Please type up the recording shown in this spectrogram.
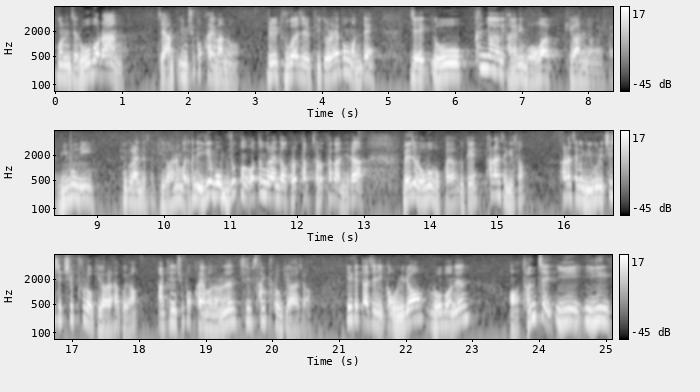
이거는 이제 로버랑 이제 암핌 슈퍼카이마노를 두 가지를 비교를 해본 건데 이제 요 큰 영역이 당연히 뭐가 기여하는 영역일까? 미분이 두 그라인더에서 기여하는 거예요. 근데 이게 뭐 무조건 어떤 그라인더가 그렇다 저렇다가 아니라 메저 로버 볼까요? 이게 파란색이죠. 파란색은 미분이 77% 기여를 하고요. 암핀 슈퍼카이머노는 73% 기여하죠. 이렇게 따지니까 오히려 로버는 어, 전체 이, 이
